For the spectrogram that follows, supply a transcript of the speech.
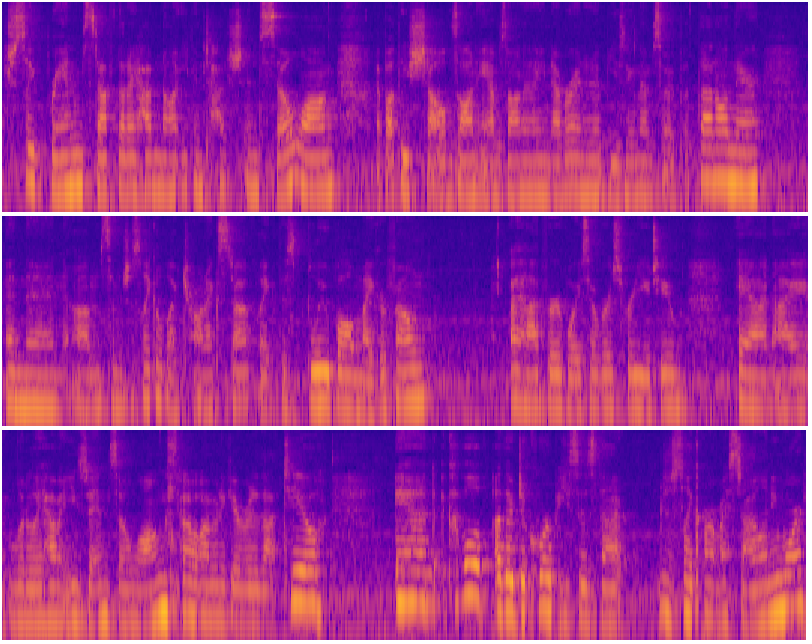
just like random stuff that I have not even touched in so long. I bought these shelves on Amazon and I never ended up using them so I put that on there. And then um, some just like electronic stuff like this blue ball microphone I had for voiceovers for YouTube and I literally haven't used it in so long so I'm gonna get rid of that too. And a couple of other decor pieces that just like aren't my style anymore.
